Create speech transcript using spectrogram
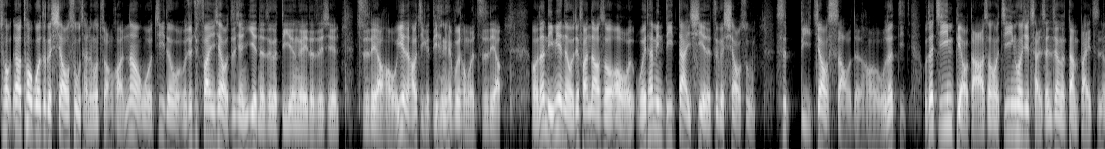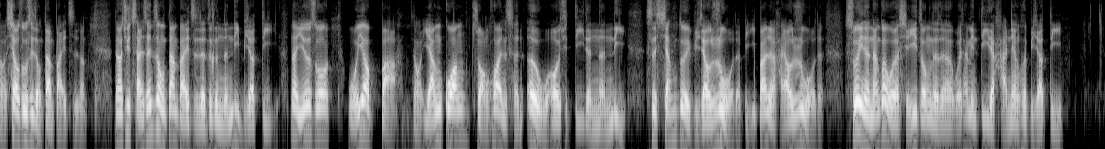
透要透过这个酵素才能够转换。那我记得我我就去翻一下我之前验的这个 DNA 的这些资料哈，我验了好几个 DNA 不同的资料哦。那里面呢，我就翻到说哦，我维他命 D 代谢的这个酵素是比较少的哈。我的我在基因表达的时候，基因会去产生这样的蛋白质哈，酵素是一种蛋白质嘛，那去产生这种蛋白质的这个能力比较低。那也就是说，我要把哦阳光转换成二五 OHD 的能力。是相对比较弱的，比一般人还要弱的，所以呢，难怪我的血液中的呢维他命 D 的含量会比较低。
